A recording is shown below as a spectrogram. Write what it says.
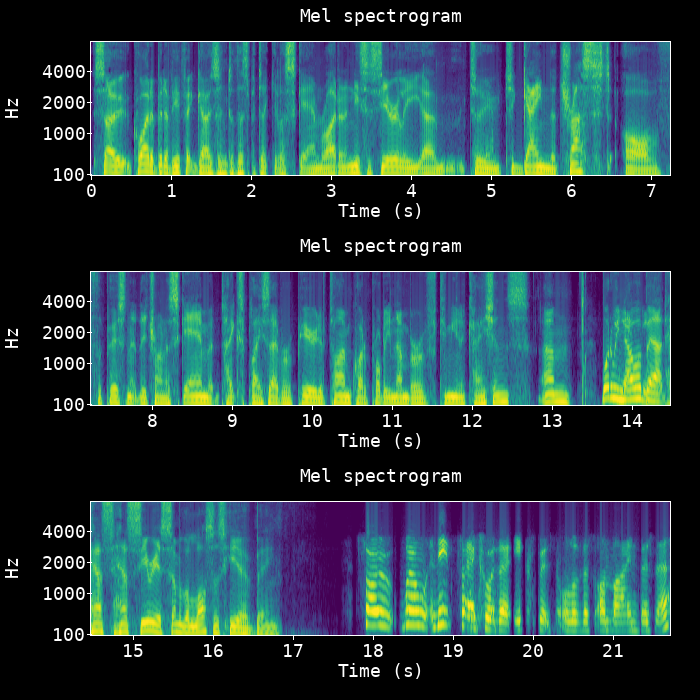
so quite a bit of effort goes into this particular scam, right? And necessarily um, to to gain the trust of the person that they're trying to scam, it takes place over a period of time, quite a probably number of communications. Um, what do we know about how how serious some of the losses here have been? So, well, NetSafe, who are the experts in all of this online business,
